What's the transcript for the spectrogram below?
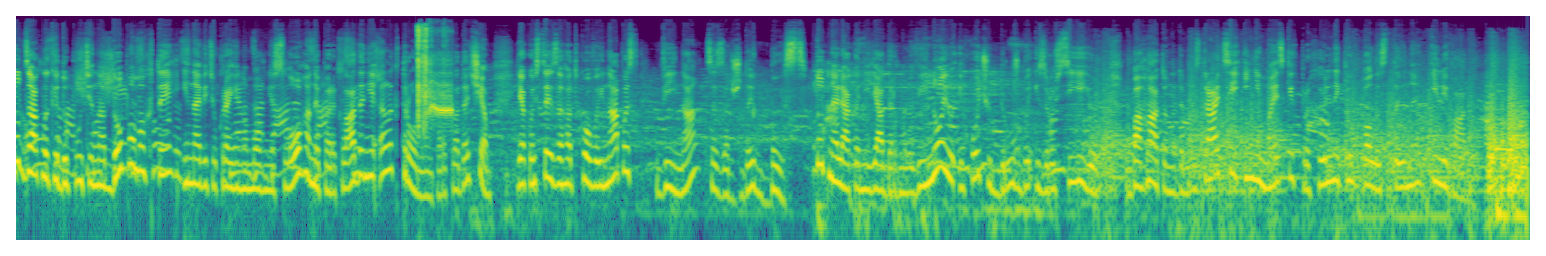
Тут заклики до Путіна допомогти, і навіть україномовні слогани перекладені електронним перекладачем. Як ось цей загадковий напис Війна це завжди бис. Тут налякані ядерною війною і хочуть дружби із Росією. Багато на демонстрації і німецьких прихильників Палестини і Лівану.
